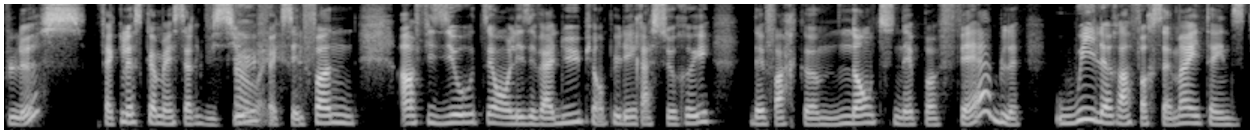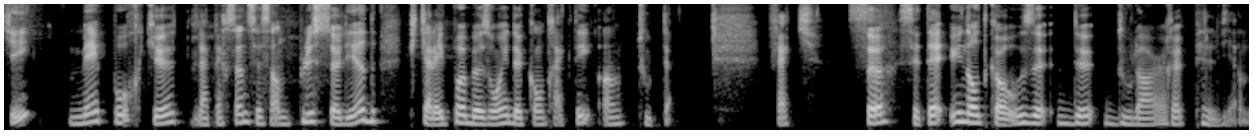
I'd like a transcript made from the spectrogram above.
plus. Fait que là, c'est comme un cercle vicieux. Ah ouais. Fait que c'est le fun. En physio, tu sais, on les évalue, puis on peut les rassurer de faire comme non, tu n'es pas faible. Oui, le renforcement est indiqué, mais pour que la personne se sente plus solide, puis qu'elle n'ait pas besoin de contracter en tout temps. Fait que ça, c'était une autre cause de douleur pelvienne.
